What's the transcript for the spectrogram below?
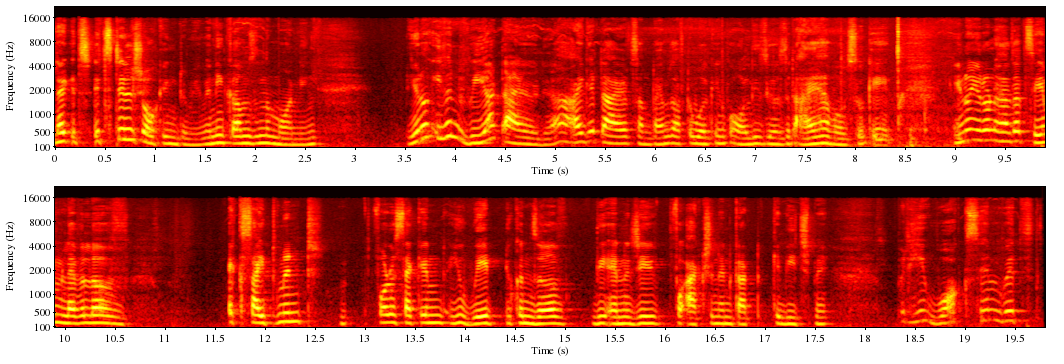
like, it's it's still shocking to me when he comes in the morning. You know, even we are tired. Yeah, I get tired sometimes after working for all these years that I have also. Okay, you know, you don't have that same level of excitement for a second. You wait, you conserve the energy for action and cut ke beech mein. But he walks in with,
